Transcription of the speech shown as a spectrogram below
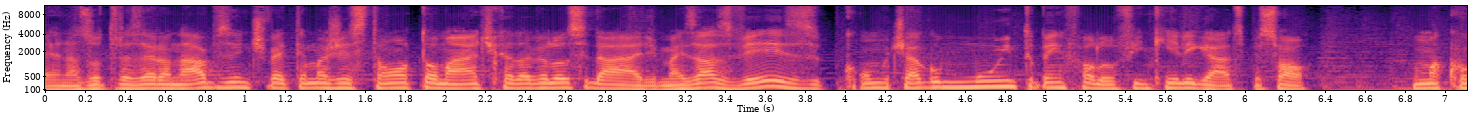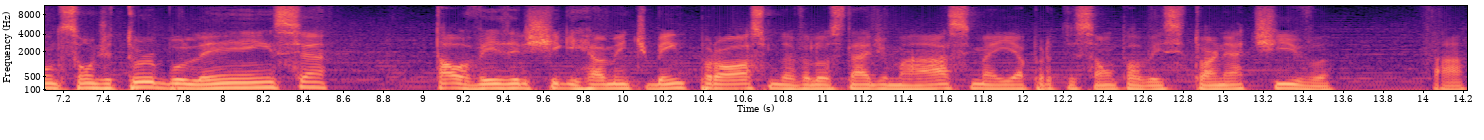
É, nas outras aeronaves a gente vai ter uma gestão automática da velocidade, mas às vezes, como o Thiago muito bem falou, fiquem ligados, pessoal. Numa condição de turbulência, talvez ele chegue realmente bem próximo da velocidade máxima e a proteção talvez se torne ativa, tá?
